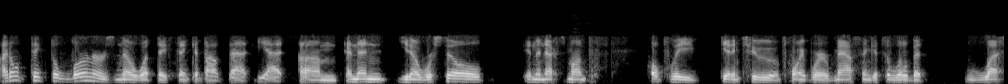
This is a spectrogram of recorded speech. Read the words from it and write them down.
I don't think the Lerners know what they think about that yet. Um, and then you know we're still in the next month, hopefully getting to a point where MASN gets a little bit less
